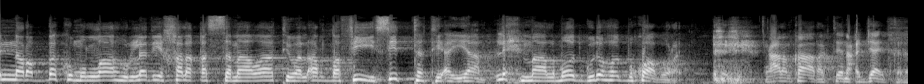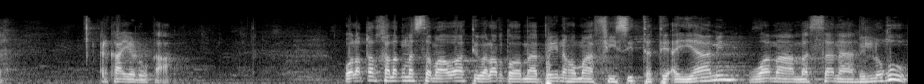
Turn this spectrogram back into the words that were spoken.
Ina rabbakum allahu aladii khalaqa asamaawaati waalarda fii sittati ayaam lix maalmood gudahood buu ku abuuray. Caalamkaa aragteen cajaa'ibkale cirkaa iyo dhulka ah. Walaqad khalaqna asamaawaati waalarda wamaa baynahumaa fii sittati ayaamin wamaa masanaa min luquub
